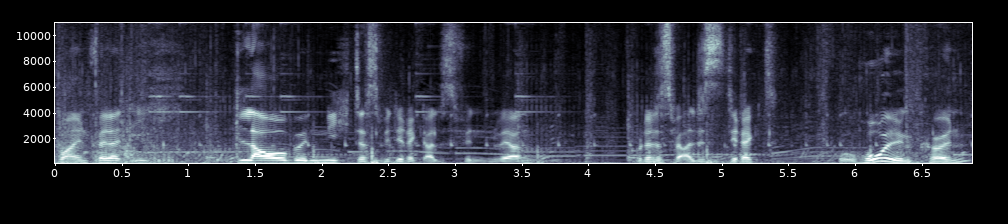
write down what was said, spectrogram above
Quallenfeldern. Ich glaube nicht, dass wir direkt alles finden werden. Oder dass wir alles direkt holen können.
